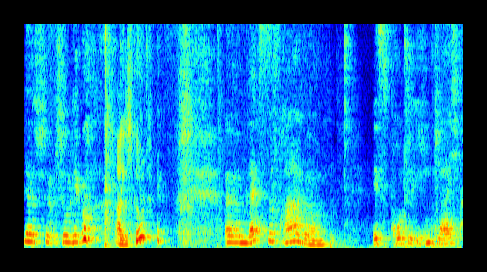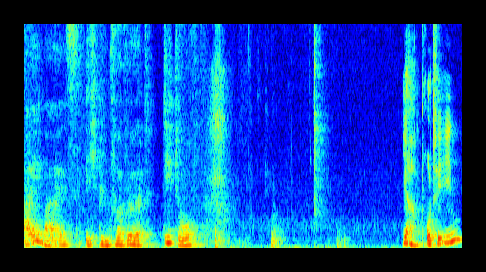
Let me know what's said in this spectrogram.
Ja, Entschuldigung. Alles gut. ähm, letzte Frage. Ist Protein gleich Eiweiß? Ich bin verwirrt. Dito. Ja, Protein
